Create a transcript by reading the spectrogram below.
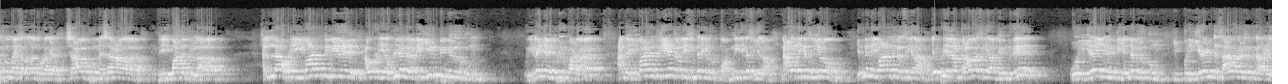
சூழ்நாய் சொல்லலாம் சொல்றாங்க ஷாபுன் நஷா ஃபி இபாதத்தில்லாஹ் அல்லாஹ்வுடைய இபாதத்தின் மீது அவருடைய உள்ளங்கள் அப்படியே ஈர்ப்பின் மீது இருக்கும் ஒரு இளைஞன் எப்படி இருப்பானா அந்த இபாதத்திலேயே தன்னுடைய சிந்தனைகள் இருக்குமா? இன்னைக்கு என்ன செய்யலாம்? நாளைக்கு என்ன செய்யணும்? என்னென்ன இபாதத்துகள் செய்யலாம்? எப்படி எல்லாம் தாவா செய்யலாம் என்று ஒரு இளைஞனுக்கு எண்ணம் இருக்கும். இப்படி இரண்டு சாரார்கள் இருக்கிறார்கள்.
